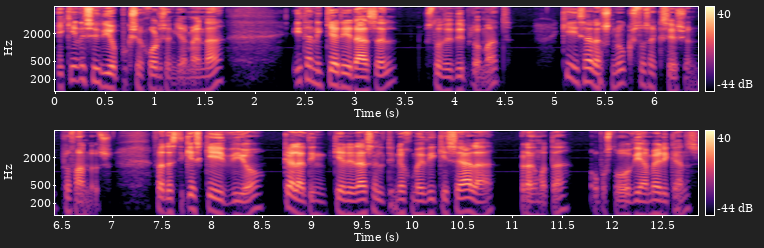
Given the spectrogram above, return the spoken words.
Εκείνες οι δύο που ξεχώρισαν για μένα ήταν η Κέρι Ράσελ στο The Diplomat και η Σάρα Σνούκ στο Succession, προφανώς. Φανταστικές και οι δύο. Καλά, την Κέρι Ράσελ την έχουμε δει και σε άλλα πράγματα, όπως το The Americans,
